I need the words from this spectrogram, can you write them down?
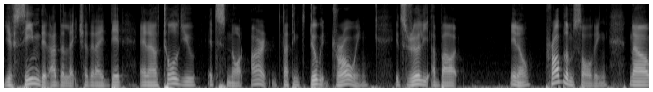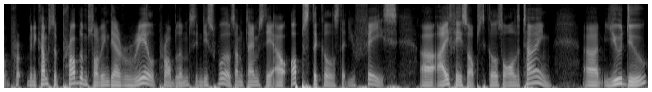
You've seen that other lecture that I did, and I've told you it's not art. It's nothing to do with drawing. It's really about, you know, problem solving. Now, when it comes to problem solving, there are real problems in this world. Sometimes there are obstacles that you face. Uh, I face obstacles all the time. Uh, you do.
